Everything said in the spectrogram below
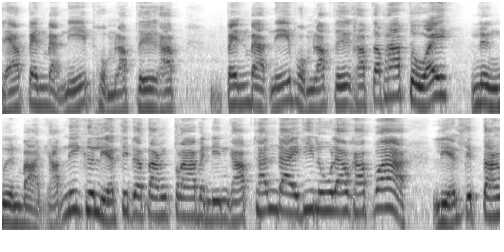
แล้วเป็นแบบนี้ผมรับซื้อครับ เป็นแบบนี้ผมรับซื้อครับ สภาพสวย 10,000 บาทครับ นี่คือเหรียญสิบตางตราแผ่นดินครับท่านใดที่รู้แล้วครับว่าเหรียญสิบตัง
